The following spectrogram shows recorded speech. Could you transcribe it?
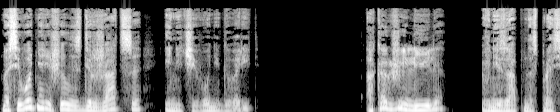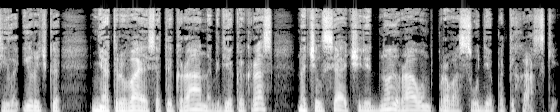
но сегодня решила сдержаться и ничего не говорить. — А как же Лиля? — внезапно спросила Ирочка, не отрываясь от экрана, где как раз начался очередной раунд правосудия по-техасски.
